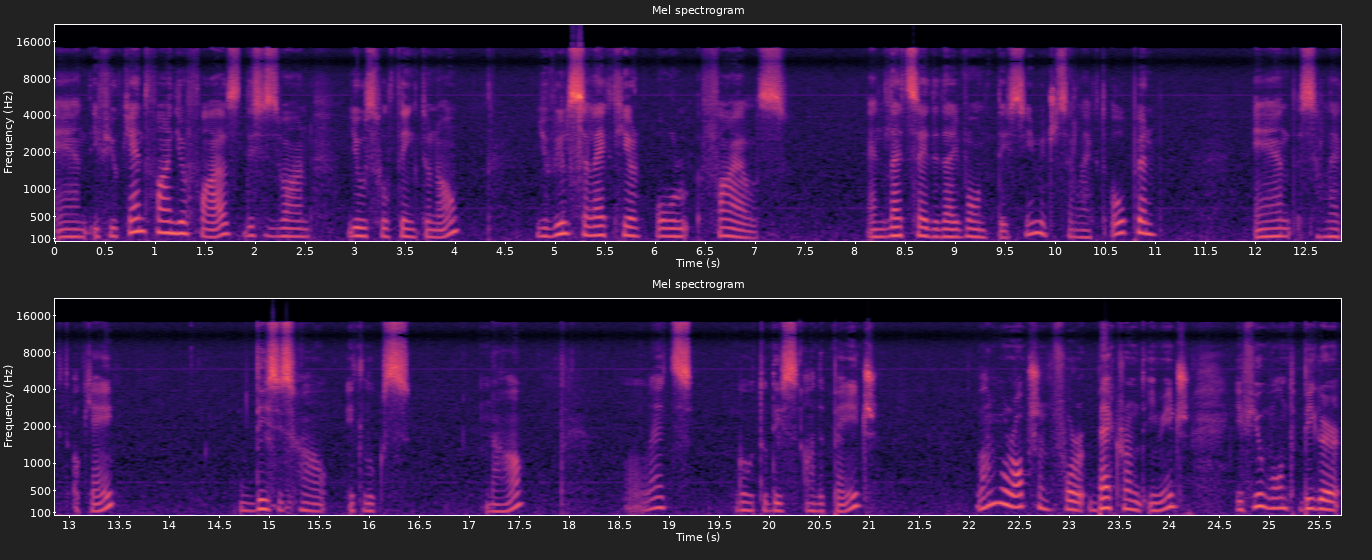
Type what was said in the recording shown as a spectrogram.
And if you can't find your files this is one useful thing to know. You will select here all files. And let's say that I want this image select open and select OK. This is how it looks now. Let's go to this other page one more option for background image, if you want bigger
